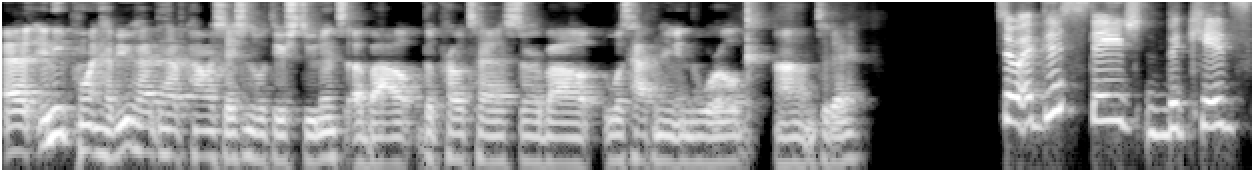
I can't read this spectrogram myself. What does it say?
At any point, have you had to have conversations with your students about the protests or about what's happening in the world um, today? So at this stage, the kids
